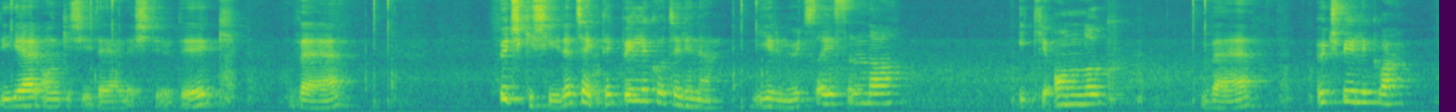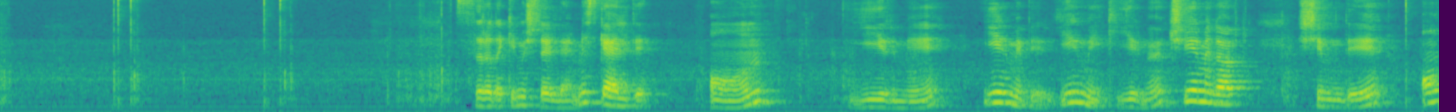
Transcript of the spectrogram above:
Diğer 10 kişiyi de yerleştirdik. Ve 3 kişiyi de tek tek birlik oteline. 23 sayısında 2 onluk ve 3 birlik var. Sıradaki müşterilerimiz geldi. 10, 20, 21, 22, 23, 24. Şimdi 10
